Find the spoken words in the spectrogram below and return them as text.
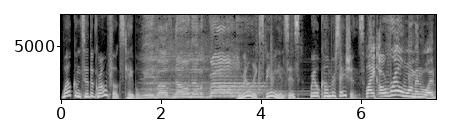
Welcome to the Grown Folks Table. We both know that we're grown. Real experiences, real conversations. Like a real woman would.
